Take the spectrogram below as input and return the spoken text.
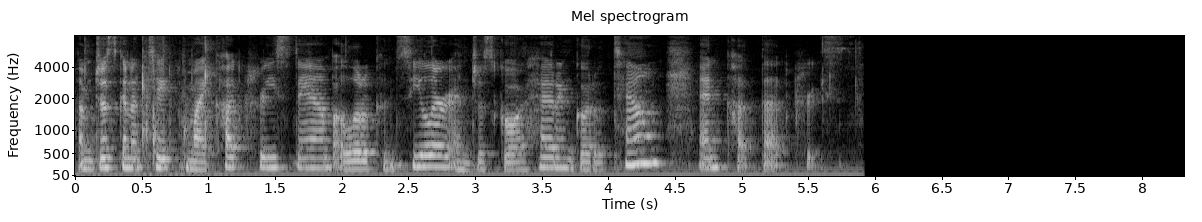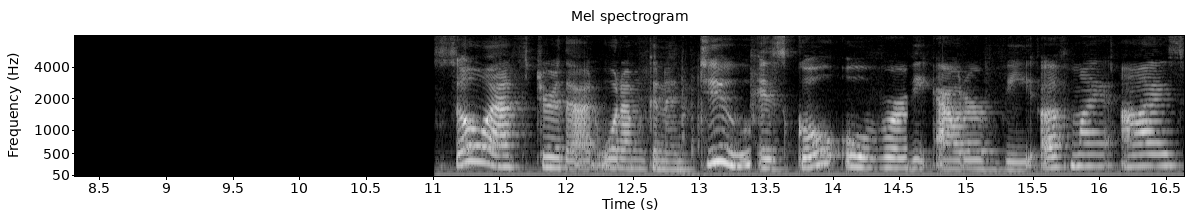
I'm just gonna take my cut crease stamp, a little concealer, and just go ahead and go to town and cut that crease. So after that, what I'm gonna do is go over the outer V of my eyes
